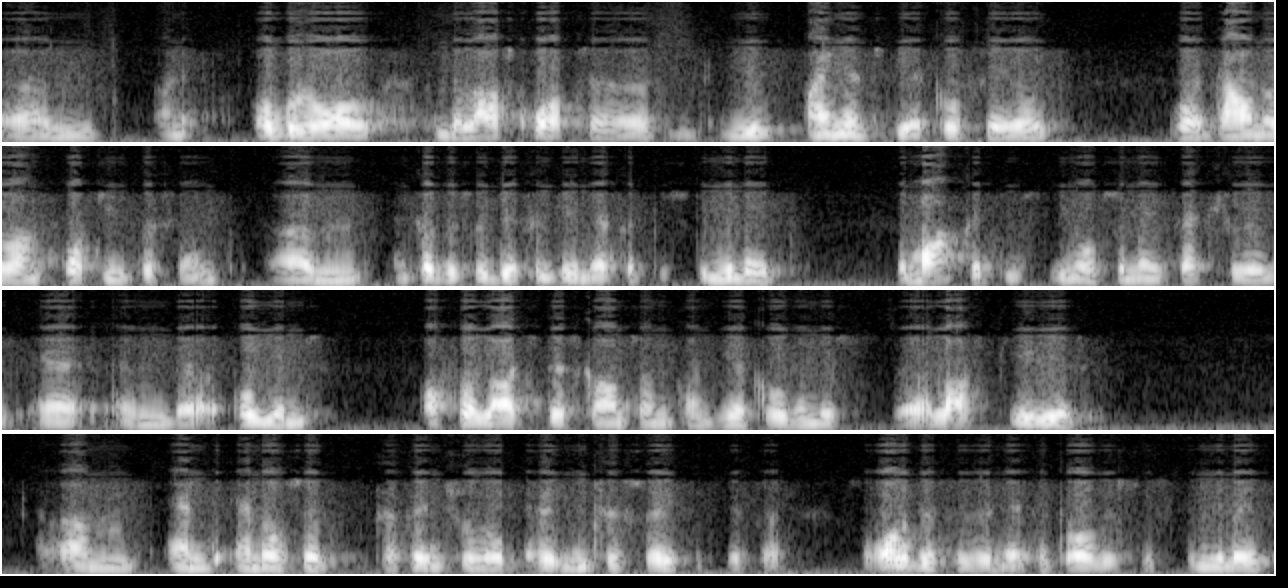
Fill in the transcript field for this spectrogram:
Um, and overall, in the last quarter, new finance vehicle sales were down around 14%. Um, and so this is definitely an effort to stimulate the market. We've seen also manufacturers uh, and uh, OEMs offer large discounts on, on vehicles in this uh, last period um, and and also preferential or better interest rates, etc. So all of this is an effort to obviously stimulate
